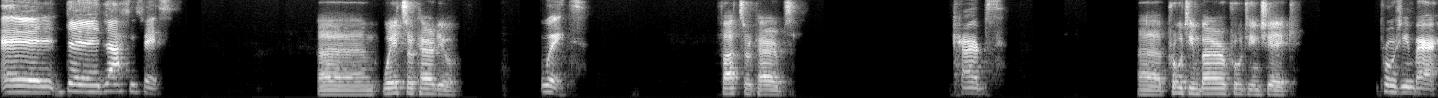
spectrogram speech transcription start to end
Uh, the laughing face. Um, weights or cardio? Wait, Fats or carbs? carbs, Uh, protein bar or protein shake? protein bar.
